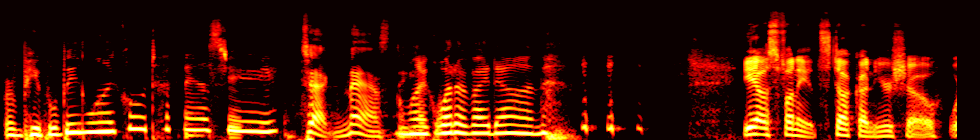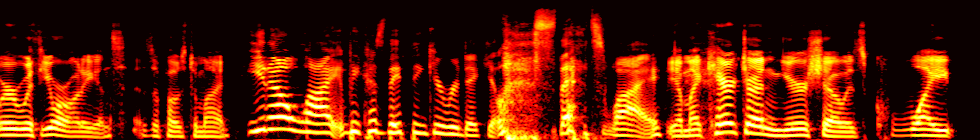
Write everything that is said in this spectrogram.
from people being like, oh, tech nasty. Tech nasty. I'm like, what have I done? yeah. It was funny. It stuck on your show. We're with your audience as opposed to mine. You know why? Because they think you're ridiculous. That's why. Yeah, my character on your show is quite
